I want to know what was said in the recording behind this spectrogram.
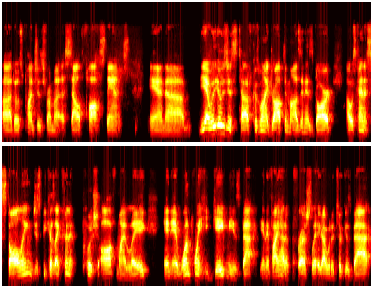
uh, those punches from a, a southpaw stance. And um, yeah, it was just tough because when I dropped him, I was in his guard. I was kind of stalling just because I couldn't push off my leg. And at one point, he gave me his back. And if I had a fresh leg, I would have took his back,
